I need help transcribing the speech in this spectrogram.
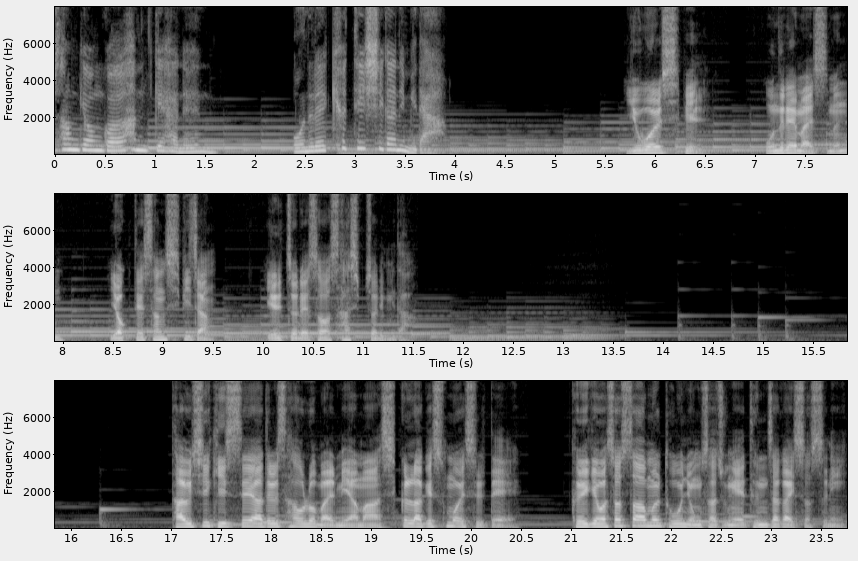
성경과 함께하는 오늘의 큐티 시간입니다. 6월 10일 오늘의 말씀은 역대상 12장 1절에서 40절입니다. 다윗이 기스의 아들 사울로 말미암아 시끌락에 숨어 있을 때 그에게 와서 싸움을 도운 용사 중에 든 자가 있었으니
